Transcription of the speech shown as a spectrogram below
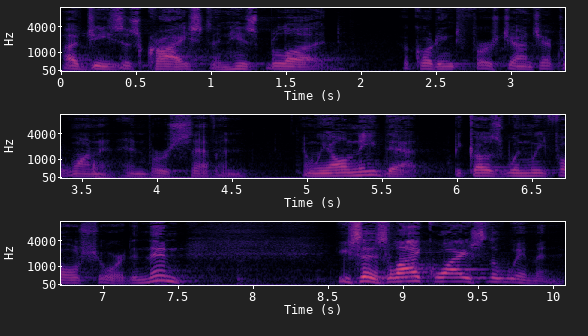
of Jesus Christ and his blood, according to 1 John chapter 1 and verse 7. And we all need that because when we fall short. And then he says, likewise, the women.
